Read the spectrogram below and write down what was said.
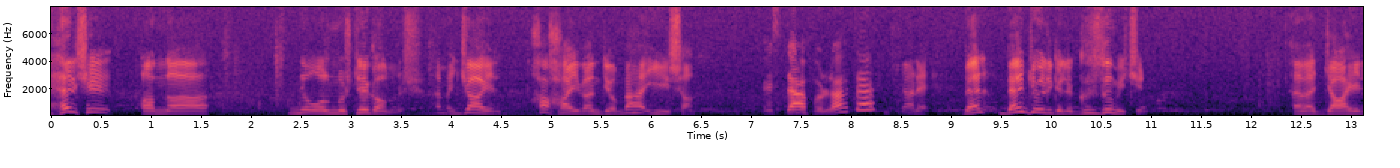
her şey anla ne olmuş ne kalmış. Ama cahil ha hayvan diyorum ben ha insan. Estağfurullah da. Yani ben bence öyle geliyor kızdığım için. Evet cahil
